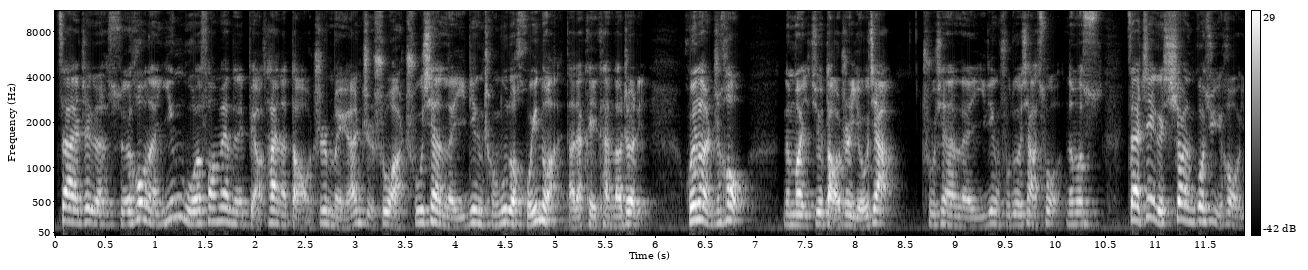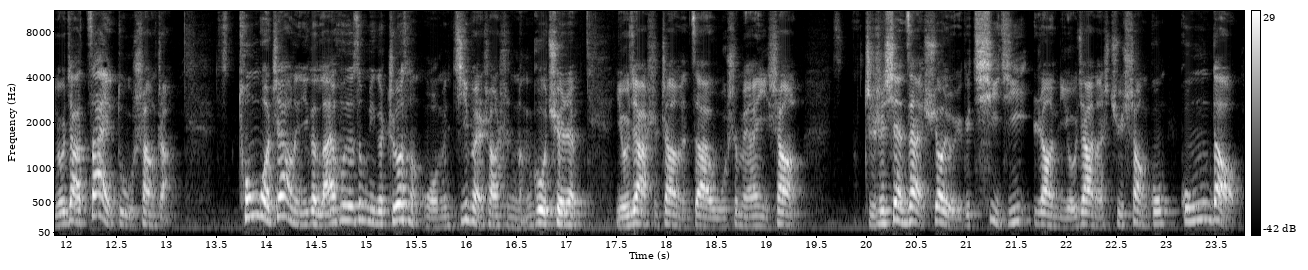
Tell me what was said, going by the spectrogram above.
在这个随后呢，英国方面的表态呢，导致美元指数啊出现了一定程度的回暖。大家可以看到这里，回暖之后，那么就导致油价出现了一定幅度下挫。那么在这个效应过去以后，油价再度上涨。通过这样的一个来回的这么一个折腾，我们基本上是能够确认油价是站稳在五十美元以上，只是现在需要有一个契机，让油价呢去上攻，攻到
